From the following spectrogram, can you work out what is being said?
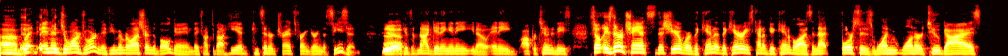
uh, but and then Jawhar Jordan, if you remember last year in the bowl game, they talked about he had considered transferring during the season Uh, yeah. because of not getting any, you know, any opportunities. So is there a chance this year where the can the carries kind of get cannibalized and that forces one one or two guys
